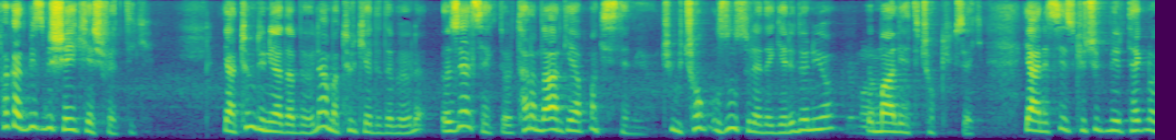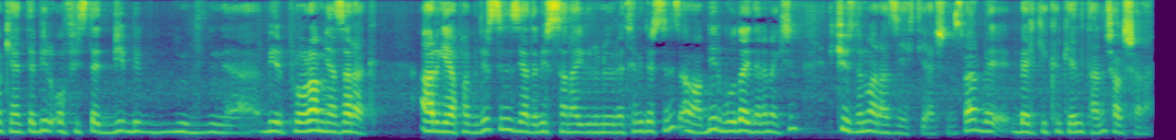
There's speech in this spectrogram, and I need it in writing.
Fakat biz bir şeyi keşfettik. Yani tüm dünyada böyle ama Türkiye'de de böyle. Özel sektör tarımda arge yapmak istemiyor. Çünkü çok uzun sürede geri dönüyor ve maliyeti çok yüksek. Yani siz küçük bir teknokentte bir ofiste bir, bir, bir program yazarak arge yapabilirsiniz ya da bir sanayi ürünü üretebilirsiniz ama bir buğday denemek için 200 dönüm araziye ihtiyacınız var ve belki 40-50 tane çalışana.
